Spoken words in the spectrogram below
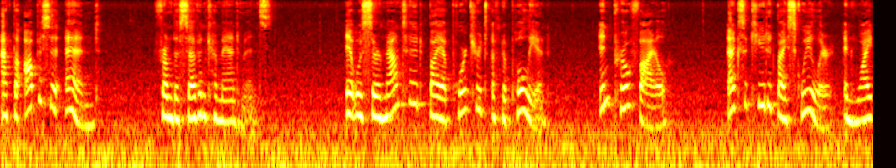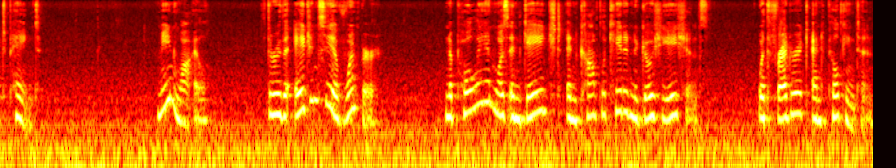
at the opposite end from the Seven Commandments. It was surmounted by a portrait of Napoleon, in profile, executed by Squealer in white paint. Meanwhile, through the agency of Whymper, Napoleon was engaged in complicated negotiations with Frederick and Pilkington.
